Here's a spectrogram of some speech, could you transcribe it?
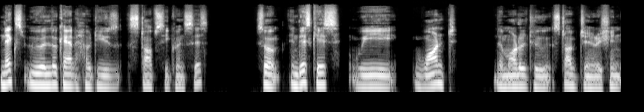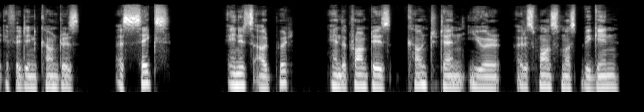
Next, we will look at how to use stop sequences. So in this case, we want the model to stop generation if it encounters a 6 in its output, and the prompt is count to 10, your response must begin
